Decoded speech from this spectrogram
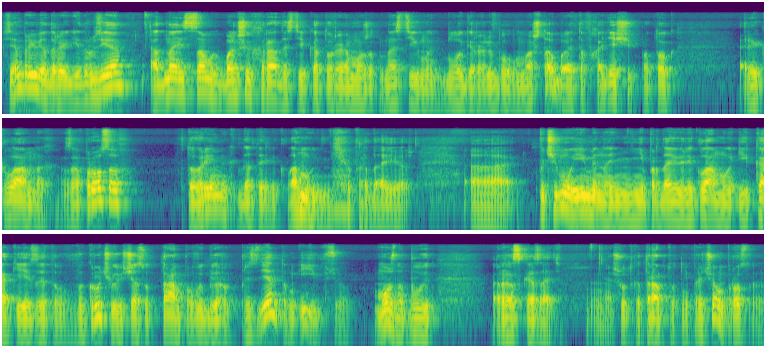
Всем привет, дорогие друзья! Одна из самых больших радостей, которая может настигнуть блогера любого масштаба, это входящий поток рекламных запросов в то время, когда ты рекламу не продаешь. А, почему именно не продаю рекламу и как я из этого выкручиваю? Сейчас вот Трампа выберут президентом и все, можно будет рассказать. Шутка, Трамп тут ни при чем, просто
